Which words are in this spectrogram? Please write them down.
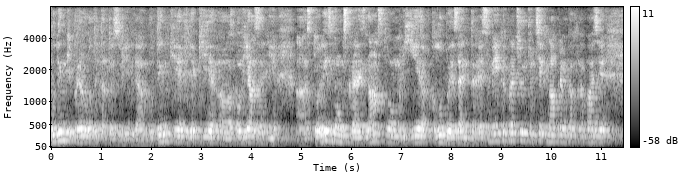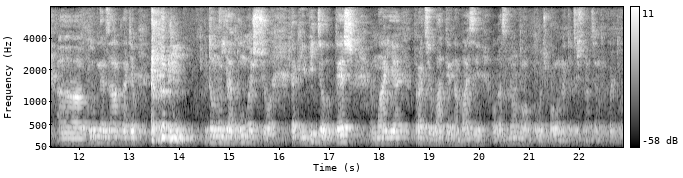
будинки природи та дозвілля, будинки, які е, пов'язані е, з туризмом, з краєзнавством. Є клуби за інтересами, які працюють у цих напрямках на базі клубних закладів. Тому я думаю, що такий відділ теж має працювати на базі обласного учбово методичного центру культури.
